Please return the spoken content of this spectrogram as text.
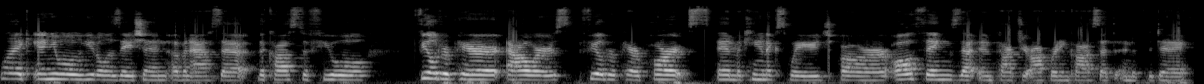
like annual utilization of an asset, the cost of fuel, field repair hours, field repair parts, and mechanics wage are all things that impact your operating costs at the end of the day.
